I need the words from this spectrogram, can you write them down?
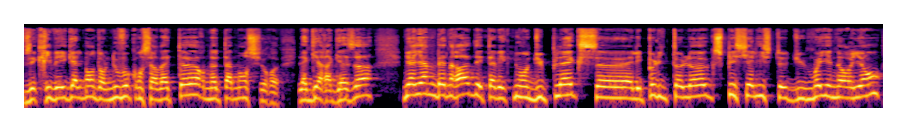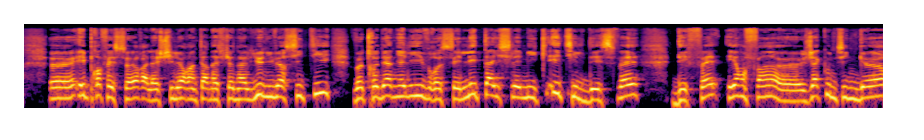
Vous écrivez également dans le Nouveau Conservateur, notamment sur la guerre à Gaza. Myriam Benrad, Est avec nous en duplex. Euh, elle est politologue, spécialiste du Moyen-Orient euh, et professeure à la Schiller International University. Votre dernier livre, c'est L'État islamique est-il des faits, des faits? Et enfin, euh, Jacques Hunzinger,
